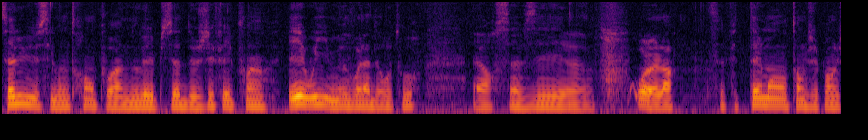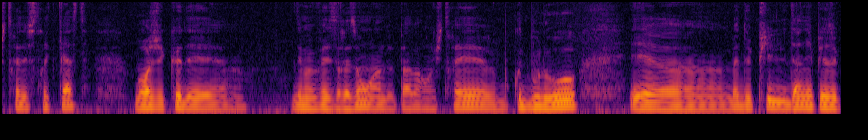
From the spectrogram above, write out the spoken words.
Salut, c'est Gontran pour un nouvel épisode de J'ai fait le point. Et oui, me voilà de retour. Alors ça faisait... euh, oh là là, ça fait tellement longtemps que j'ai pas enregistré de streetcast. Bon, j'ai que des, euh, mauvaises raisons hein, de ne pas avoir enregistré, euh, beaucoup de boulot. Et bah, depuis le dernier épisode,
